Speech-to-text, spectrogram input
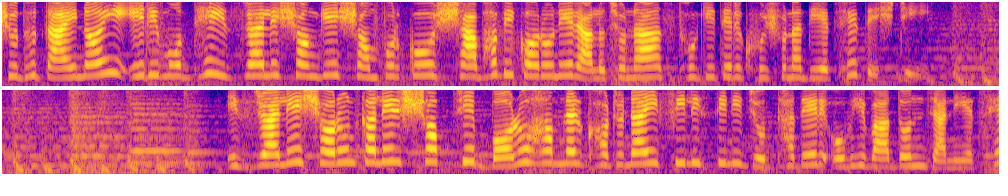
শুধু তাই নয়, এরই মধ্যে ইসরায়েলের সঙ্গে সম্পর্ক স্বাভাবিকরণের আলোচনা স্থগিতের ঘোষণা দিয়েছে দেশটি। ইসরায়েলে স্মরণকালের সবচেয়ে বড় হামলার ঘটনায় ফিলিস্তিনি যোদ্ধাদের অভিবাদন জানিয়েছে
